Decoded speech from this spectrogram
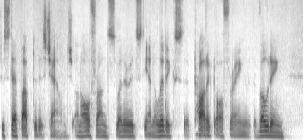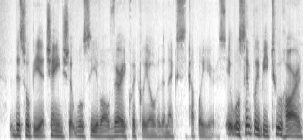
to step up to this challenge on all fronts, whether it's the analytics, the product offering, the voting, this will be a change that we'll see evolve very quickly over the next couple of years. It will simply be too hard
